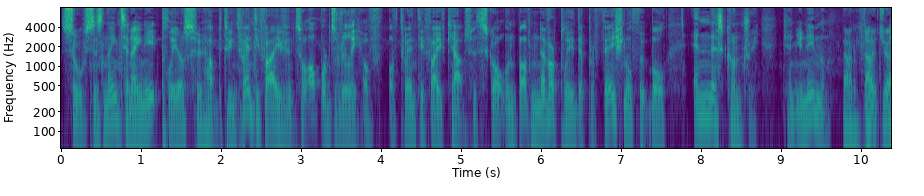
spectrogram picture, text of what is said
So, since 99, eight players who have between 25 and so upwards, really, of, of 25 caps with Scotland, but have never played their professional football in this country. Can you name them? Darren Fletcher.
